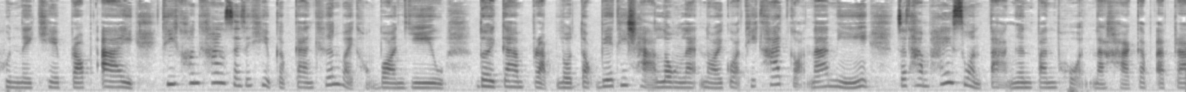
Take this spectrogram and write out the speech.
ทุนใน K-prop I ที่ค่อนข้างเซนซิทีฟกับการเคลื่อนไหวของบอลยิวโดยการปรับลดดอกเบี้ยที่ช้าลงและน้อยกว่าที่คาดก่อนหน้านี้ จะทำให้ส่วนต่างเงินปันผลนะคะ กับอัตรา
